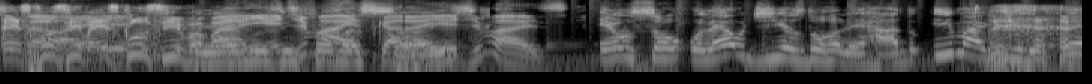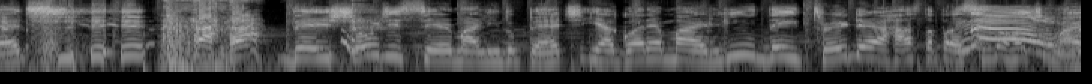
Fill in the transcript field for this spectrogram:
não. É exclusiva, Não, é aí- exclusiva, vai. Aí é demais, cara, aí é demais. Eu sou o Léo Dias do Rolê Errado e Marlinho do Pet. Deixou de ser Marlinho do Pet e agora é Marlinho Day Trader arrasta pra cima Não, Hotmart.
